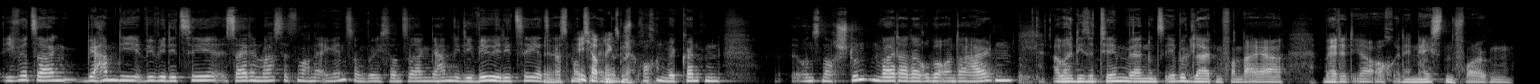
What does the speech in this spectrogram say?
Ich würde sagen, wir haben die WWDC, es sei denn, du hast jetzt noch eine Ergänzung, würde ich sonst sagen, wir haben die, die WWDC jetzt ja. erstmal ich zu Ende besprochen. Mehr. Wir könnten uns noch Stunden weiter darüber unterhalten, aber diese Themen werden uns eh begleiten. Von daher werdet ihr auch in den nächsten Folgen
